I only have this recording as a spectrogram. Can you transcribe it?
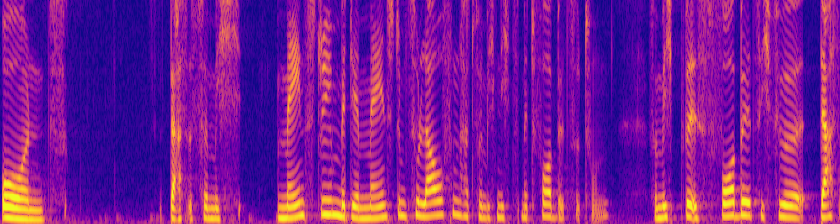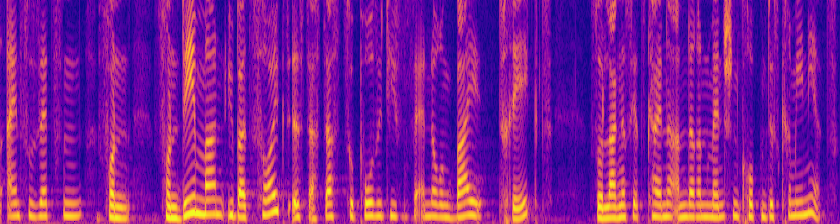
Und das ist für mich Mainstream, mit dem Mainstream zu laufen, hat für mich nichts mit Vorbild zu tun. Für mich ist Vorbild, sich für das einzusetzen, von, von dem man überzeugt ist, dass das zur positiven Veränderung beiträgt, solange es jetzt keine anderen Menschengruppen diskriminiert.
